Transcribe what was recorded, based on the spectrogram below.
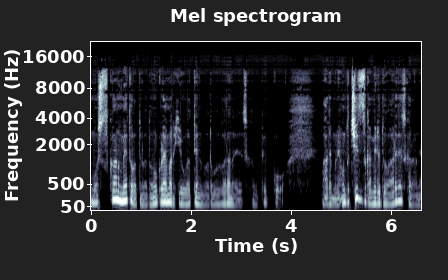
モスクワのメトロっていうのがどのくらいまで広がってるのかどうかわからないですけども、結構、まあでもね、ほんと地図とか見るとあれですからね、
